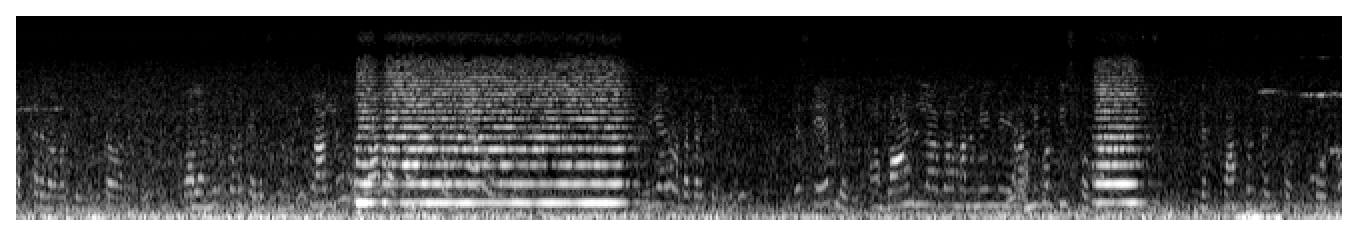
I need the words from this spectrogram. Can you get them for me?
చెప్తారు కాబట్టి మిగతా వాళ్ళకి వాళ్ళందరికీ కూడా తెలుస్తుంది. వాళ్ళు విఆర్ఓ దగ్గరికి వెళ్ళి జస్ట్ ఏం లేదు ఆ బాండ్ లాగా మనం ఏమి అన్ని కూడా తీసుకోవాలి. Just passport size photo.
